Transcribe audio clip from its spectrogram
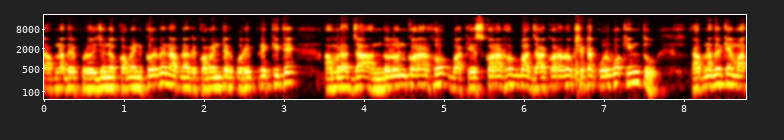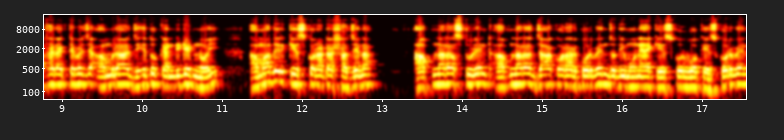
আপনাদের প্রয়োজনীয় কমেন্ট করবেন, আপনাদের কমেন্টের পরিপ্রেক্ষিতে আমরা যা আন্দোলন করার হোক বা কেস করার হোক বা যা করার হোক সেটা করব, কিন্তু আপনাদেরকে মাথায় রাখতে হবে যে আমরা যেহেতু ক্যান্ডিডেট নই, আমাদের কেস করাটা সাজে না। আপনারা স্টুডেন্ট আপনারা যা করার করবেন, যদি মনে হয় কেস করব কেস করবেন।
